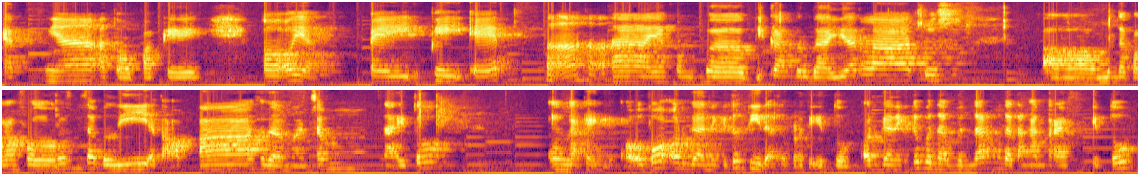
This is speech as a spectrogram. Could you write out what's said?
ads-nya atau pakai oh, oh ya pay pay ads Ah, Nah, yang iklan berbayar lah, terus uh, mendapatkan followers bisa beli atau apa segala macam. Nah itu enggak kayak oh, pokoknya organik itu tidak seperti itu. Organik itu benar-benar mendatangkan traffic itu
